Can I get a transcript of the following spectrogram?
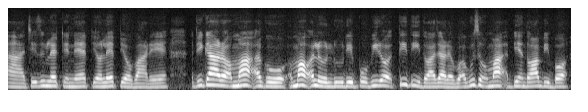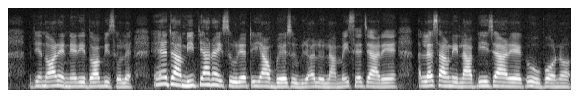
အာကျေးဇူးလက်တင်တယ်ပျော်လဲပျော်ပါတယ်အဓိကတော့အမအကိုအမောက်အဲ့လိုလူတွေပို့ပြီးတော့တိတိသွားကြတယ်ပေါ့အခုဆိုအမအပြင်သွားပြီပေါ့အပြင်သွားတယ်နေတွေသွားပြီဆိုလဲအဲဒါမီးပြတိုက်ဆိုတဲ့တယောက်ပဲဆိုပြီးတော့အဲ့လိုလာမိတ်ဆက်ကြတယ်အလက်ဆောင်တွေလာပေးကြတယ်ကို့ပေါ့နော်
